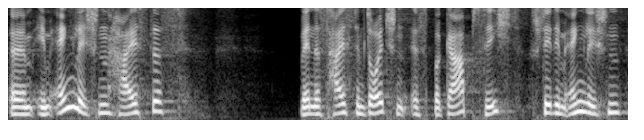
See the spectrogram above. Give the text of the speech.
Ähm, Im Englischen heißt es, wenn es heißt im Deutschen, es begab sich, steht im Englischen,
